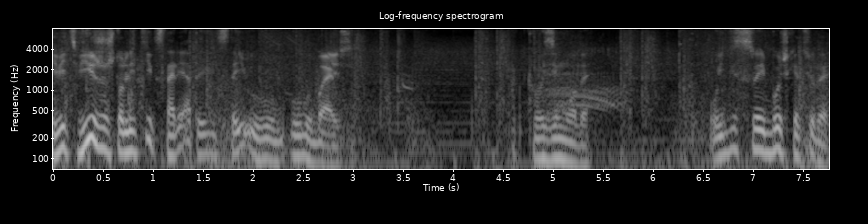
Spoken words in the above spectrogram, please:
И ведь вижу, что летит снаряд И стою, улыбаюсь. Квазимоды. Уйди со своей бочкой отсюда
